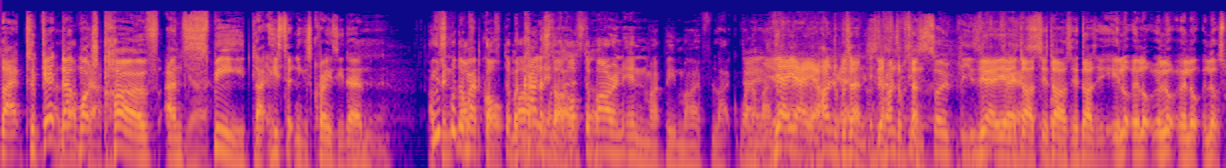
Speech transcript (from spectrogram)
like to get that much that. curve and speed. Like his technique is crazy. Then who I think scored the mad goal? the bar and McAllister. Off the bar and in might be my like one of my. Yeah, yeah, yeah, hundred percent, yeah. hundred percent. So pleasing. Yeah, yeah, it does, it does, it does. It look, it look, it look, it look, it looks,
